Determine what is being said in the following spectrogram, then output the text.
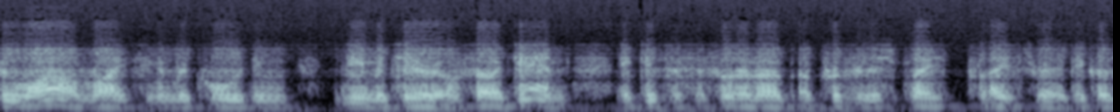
who are writing and recording new material. So again, it gives us a sort of a, a privileged place, place really because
